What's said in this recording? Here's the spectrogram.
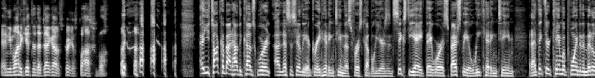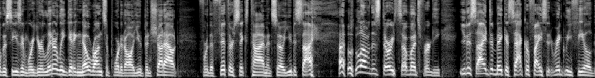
and you want to get to the dugout as quick as possible. You talk about how the Cubs weren't uh, necessarily a great hitting team those first couple years. In 68, they were especially a weak hitting team. And I think there came a point in the middle of the season where you're literally getting no run support at all. You'd been shut out for the fifth or sixth time. And so you decide. I love this story so much, Fergie. You decide to make a sacrifice at Wrigley Field.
